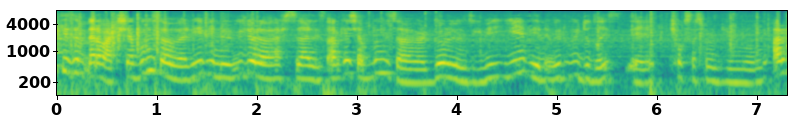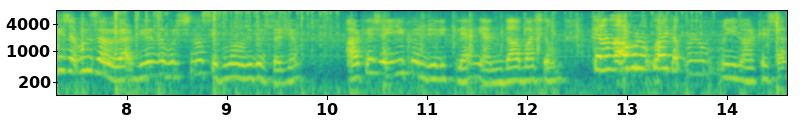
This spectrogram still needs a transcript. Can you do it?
Herkese merhaba arkadaşlar. Bugün sefer yepyeni bir videoyla sizlerleyiz. Arkadaşlar bugün sefer gördüğünüz gibi yepyeni bir videodayız. Ee, çok saçma bir cümle oldu. Arkadaşlar bugün sefer biraz da bu işi nasıl yapılır onu göstereceğim. Arkadaşlar ilk öncelikle yani daha başlayalım. Kanala abone olup like atmayı unutmayın arkadaşlar.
